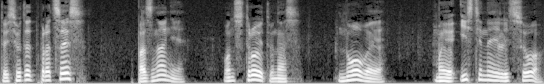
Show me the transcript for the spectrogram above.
То есть вот этот процесс познания, он строит в нас новое, мое истинное лицо,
